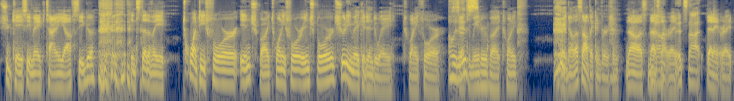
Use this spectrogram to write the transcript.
Should Casey make tiny Yafsiga instead of a 24 inch by 24 inch board? Should he make it into a 24 Oh, it is? centimeter by 20? Wait, no, that's not the conversion. No, that's that's No, not right. It's not. That ain't right.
